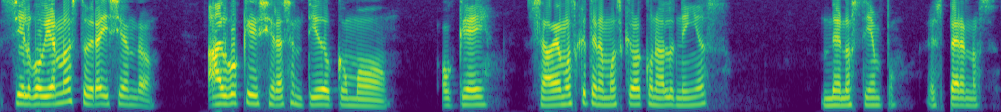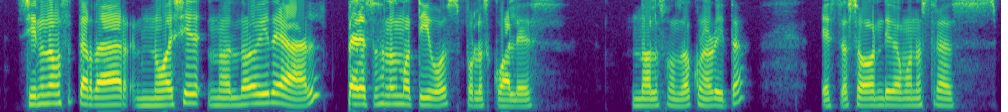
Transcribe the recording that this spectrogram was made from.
si el gobierno estuviera diciendo algo que hiciera sentido como, ok, sabemos que tenemos que vacunar a los niños, denos tiempo, espérenos. Si nos vamos a tardar, no es, no es lo ideal, pero estos son los motivos por los cuales no los podemos vacunar ahorita. Estas son, digamos, nuestras,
